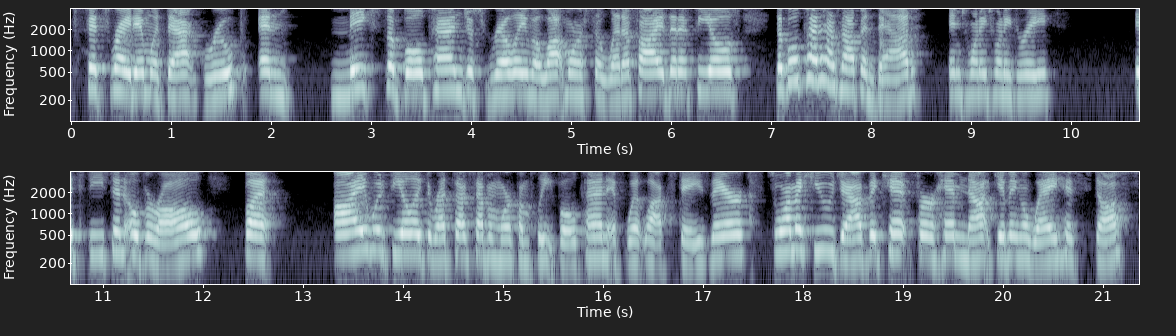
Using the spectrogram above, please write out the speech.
fits right in with that group. And makes the bullpen just really a lot more solidified than it feels. The bullpen has not been bad in 2023. It's decent overall, but I would feel like the Red Sox have a more complete bullpen if Whitlock stays there. So I'm a huge advocate for him not giving away his stuff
